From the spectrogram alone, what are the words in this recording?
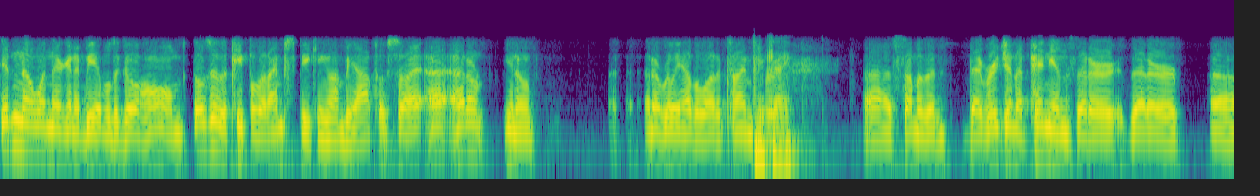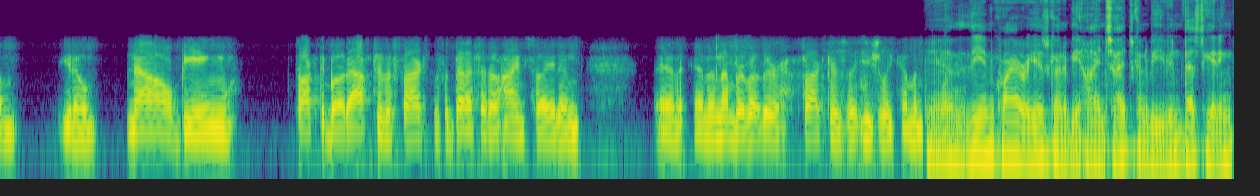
didn't know when they're going to be able to go home. Those are the people that I'm speaking on behalf of. So I, I, I don't, you know, I don't really have a lot of time for okay. uh, some of the divergent opinions that are that are, um, you know, now being talked about after the fact with the benefit of hindsight and and, and a number of other factors that usually come into yeah, play. The inquiry is going to be hindsight. It's going to be investigating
